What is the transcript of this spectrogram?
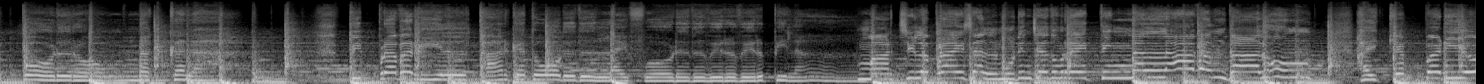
பட்ஜெட் போடுறோம் நக்கலா? பிப்ரவரியில் டார்கெட் ஓடுது லைஃப் ஓடுது விறுவிறுப்பிலா? மார்ச்சில் பிரைசல் முடிஞ்சதும் ரேட்டிங் நல்லா வந்தாலும் ஹைக் எப்படியோ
